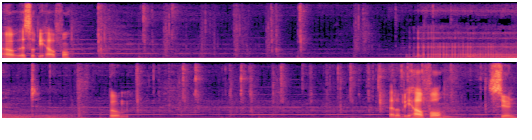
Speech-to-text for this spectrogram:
Oh, this will be helpful. And boom. That'll be helpful soon.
